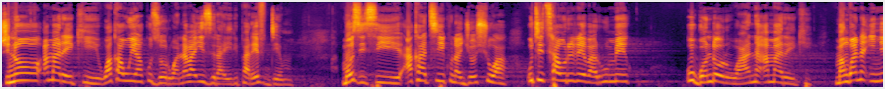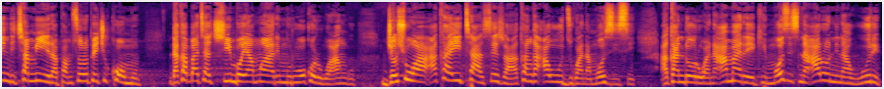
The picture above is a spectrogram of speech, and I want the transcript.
Zvino amareki wakauya kuzorwa navaisraeri parefdhemu mozisi akati kuna joshua utitsaurire varume ugondorwa naamareki mangwana ini ndichamira pamusoro pechikomo. Ndakabata tsvimbo yamwari muruoko rwangu. Joshua akaita sezvaakanga audzwa namozisi. Akandorwa naamareki mozisi naaroni nahuri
